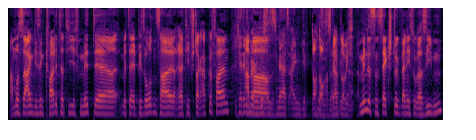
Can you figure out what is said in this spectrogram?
Man muss sagen, die sind qualitativ mit der, mit der Episodenzahl relativ stark abgefallen. Ich hätte nicht aber mal gewusst, dass es mehr als einen gibt. Doch, doch, es sagen. gab, glaube ich, Ja. mindestens sechs Stück, wenn nicht sogar sieben.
